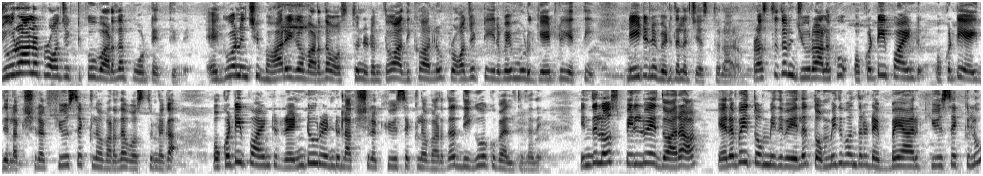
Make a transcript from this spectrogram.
జూరాల ప్రాజెక్టుకు వరద పోటెత్తింది. ఎగువ నుంచి భారీగా వరద వస్తుండటంతో అధికారులు ప్రాజెక్టు ఇరవై మూడు గేట్లు ఎత్తి నీటిని విడుదల చేస్తున్నారు. ప్రస్తుతం జూరాలకు ఒకటి పాయింట్ ఒకటి ఐదు లక్షల క్యూసెక్ల వరద వస్తుండగా ఒకటి పాయింట్ రెండు రెండు లక్షల క్యూసెక్ల వరద దిగువకు వెళ్తున్నది. ఇందులో స్పిల్వే ద్వారా ఎనభై తొమ్మిది వేల తొమ్మిది వందల డెబ్బై ఆరు క్యూసెక్లు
